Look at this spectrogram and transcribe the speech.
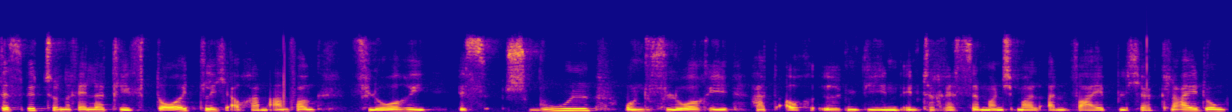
das wird schon relativ deutlich, auch am Anfang, Flori ist schwul und Flori hat auch irgendwie ein Interesse manchmal an weiblicher Kleidung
